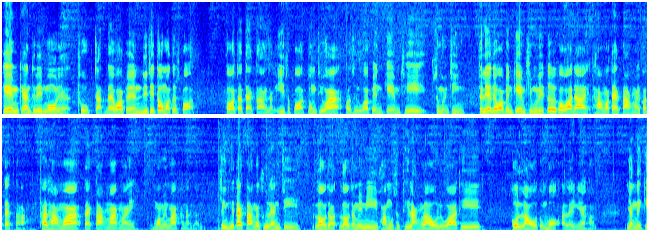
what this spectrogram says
เกมแกนทริสโมเนี่ยถูกจัดได้ว่าเป็นดิจิ t a ลมอเตอร์สปอร์ต ก็จะแตกต่างจาก e สปอร์ตตรงที่ว่าเขาถือว่าเป็นเกมที่เสมือนจริง จะเรียกได้ว่าเป็นเกมซิมูเลเตอร์ก็ว่าได้ ถามว่าแตกต่างไหมก็แตกต่าง ถ้าถามว่าแตกต่างมากไหม ผมว่าไม่มากขนาดนั้น สิ่งที่แตกต่างก็คือแรง G เราจะเราจะไม่มีความรู้สึกที่หลังเราหรือว่าที่ก้นเราตรงเบาะอะไรเงี้ยครับอย่างในเก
